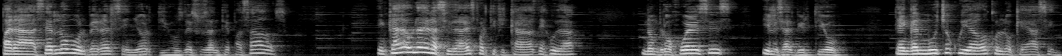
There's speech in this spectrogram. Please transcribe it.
para hacerlo volver al Señor Dios de sus antepasados en cada una de las ciudades fortificadas de Judá, nombró jueces y les advirtió, tengan mucho cuidado con lo que hacen,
